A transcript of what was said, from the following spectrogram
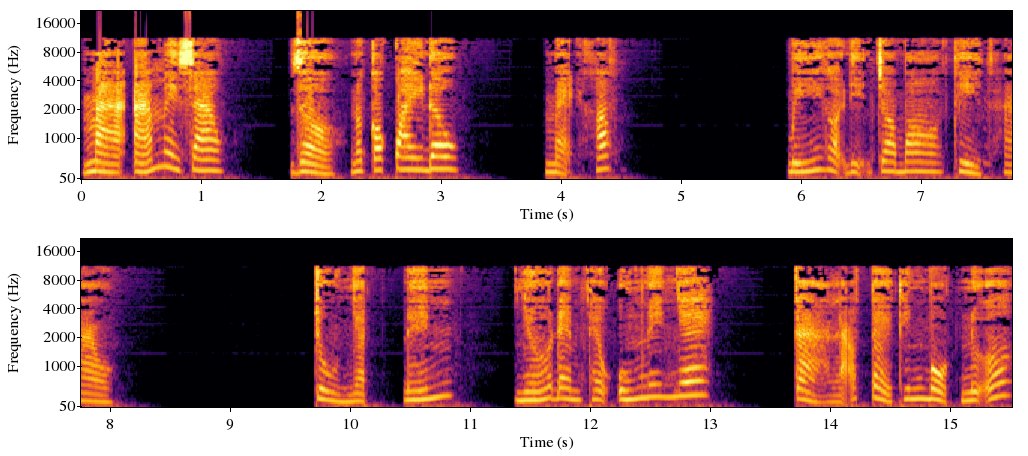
Mà ám hay sao? Giờ nó có quay đâu. Mẹ khóc. Bí gọi điện cho Bo thì thào. Chủ nhật đến, nhớ đem theo úng lên nhé. Cả lão tể thiên bột nữa.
